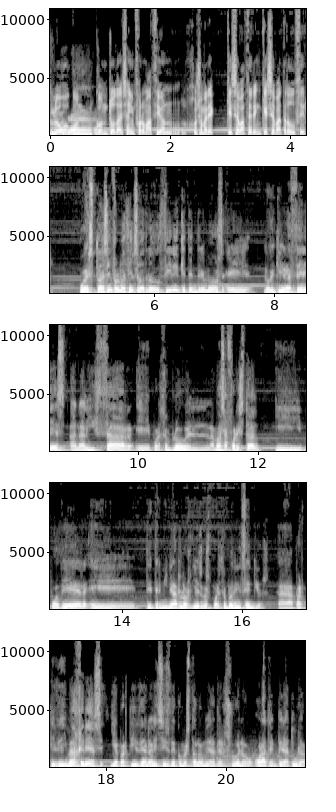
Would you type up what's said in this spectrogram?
luego, con, con, toda esa información, José María, ¿qué se va a hacer? ¿En qué se va a traducir? Pues toda esa información se va a traducir en que tendremos, eh, lo que quieren hacer es analizar, eh, por ejemplo, la masa forestal y poder eh, determinar los riesgos, por ejemplo, de incendios, a partir de imágenes y a partir de análisis de cómo está la humedad del suelo o la temperatura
